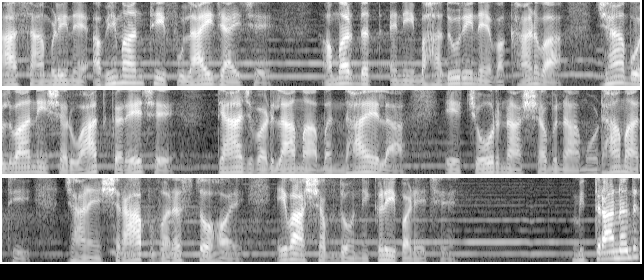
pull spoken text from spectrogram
આ સાંભળીને અભિમાનથી ફૂલાઈ જાય છે. અમરદત્ત એની બહાદુરીને વખાણવા જ્યાં બોલવાની શરૂઆત કરે છે ત્યાં જ વડલામાં બંધાયેલા એ ચોરના શબના મોઢામાંથી જાણે શ્રાપ વરસતો હોય એવા શબ્દો નીકળી પડે છે. મિત્રાનંદ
